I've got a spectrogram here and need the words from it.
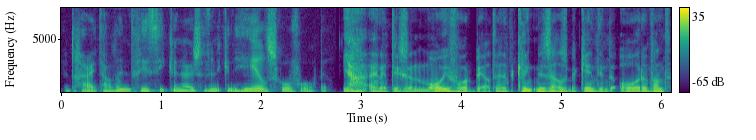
draait al in drie ziekenhuizen, vind ik een heel schoon voorbeeld. Ja, en het is een mooi voorbeeld. En het klinkt me zelfs bekend in de oren, want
